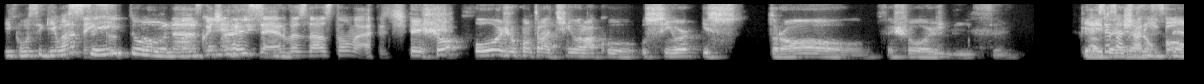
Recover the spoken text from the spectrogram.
E conseguiu um Assento assento no na banco Aston de Martin. reservas da Aston Martin. Fechou hoje o contratinho lá com o senhor Stroll. Fechou hoje. Delícia. E aí, Vocês acharam bom?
